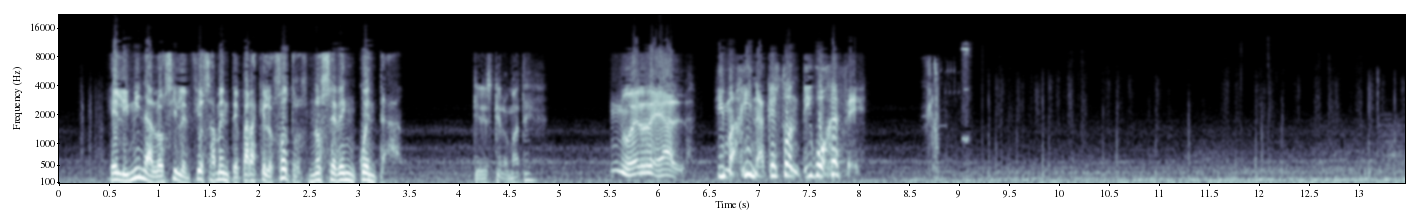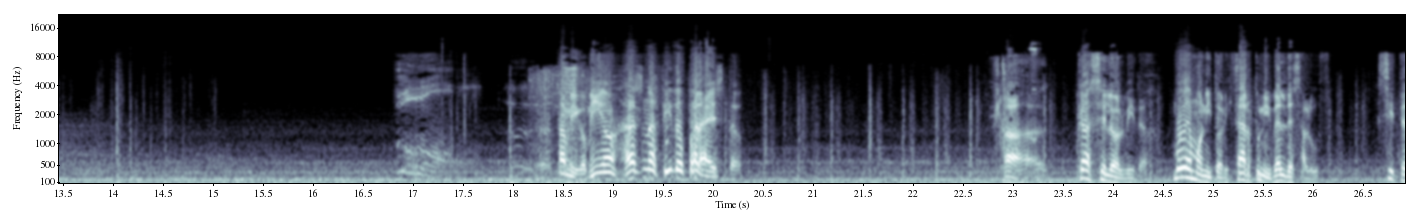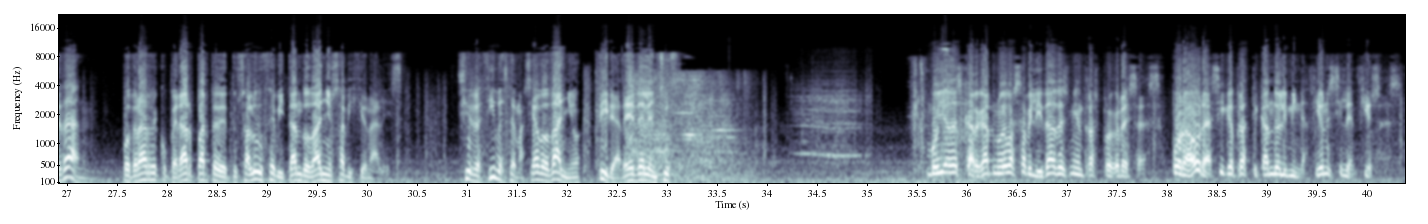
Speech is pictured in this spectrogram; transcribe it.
Elimínalo silenciosamente para que los otros no se den cuenta. ¿Quieres que lo mate? No es real. Imagina que es tu antiguo jefe. Amigo mío, has nacido para esto. Ah, casi lo olvido. Voy a monitorizar tu nivel de salud. Si te dan, podrás recuperar parte de tu salud evitando daños adicionales. Si recibes demasiado daño, tiraré del enchufe. Voy a descargar nuevas habilidades mientras progresas. Por ahora sigue practicando eliminaciones silenciosas.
